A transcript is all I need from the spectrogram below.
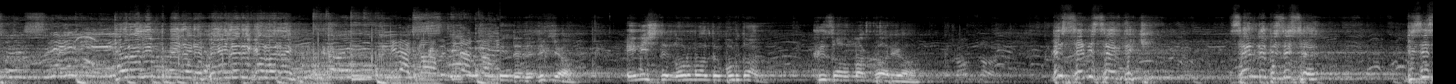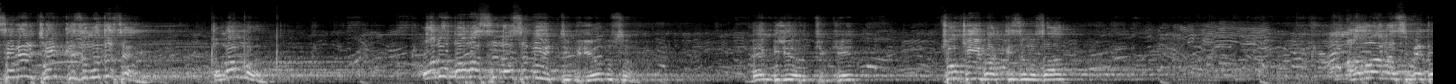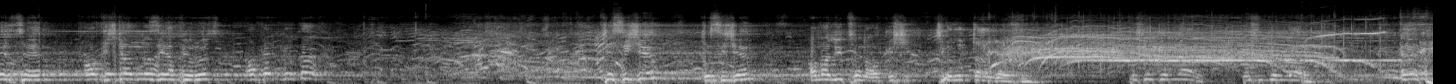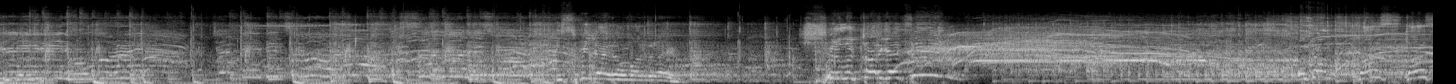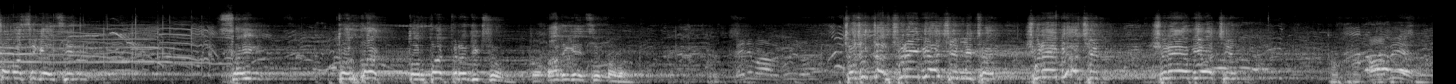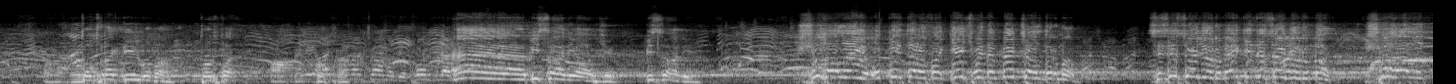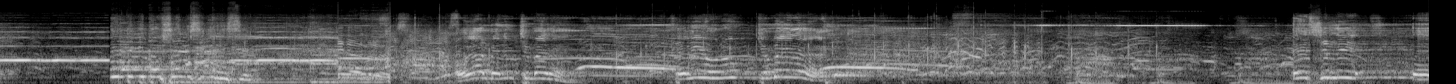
Görelim beyleri. Beyleri görelim. Bir dakika abi bir dakika. de dedik ya. Enişte normalde buradan kız almak var ya. Çok zor. Biz seni sevdik. Sen de bizi sev. Bizi severken kızımı da sev. Tamam mı? Onu babası nasıl büyüttü biliyor musun? Ben biliyorum çünkü. Çok iyi bak kızımıza. Allah nasip ederse nişanımızı yapıyoruz. Aferin Gürkan. Keseceğim, keseceğim. Ama lütfen alkış, çığlıklar gelsin. Teşekkürler, teşekkürler. Evet, Bismillahirrahmanirrahim. Çığlıklar gelsin. Hocam dans, dans havası gelsin. Sayın Torpak, Torpak Prodüksiyon. Hadi gelsin baba. Benim abi buyurun. Çocuklar şurayı bir açın lütfen. Şurayı bir açın. Şuraya bir açın. Abi. Toprak değil baba. Torpak. Diyor. Komple. He, bir saniye avcı. Bir saniye. Şu halıyı o bir tarafa geçmeden ben çaldırmam. Size söylüyorum, herkese söylüyorum bak. Şu halı... Buradaki tavşan mısın kırılsın? Oyar benim kümene. Seviyorum kümene. Evet şimdi e,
